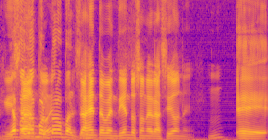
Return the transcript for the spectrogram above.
ya pasó por ¿eh? todos los partidos. Esa gente vendiendo exoneraciones. Eh,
